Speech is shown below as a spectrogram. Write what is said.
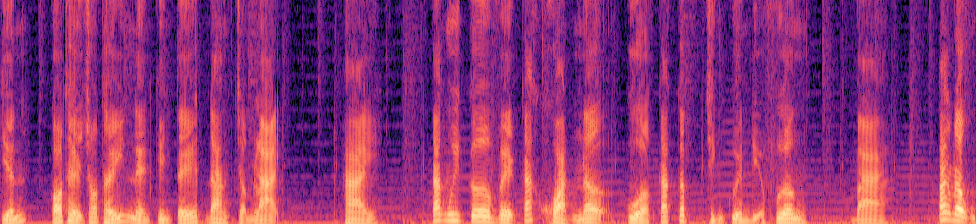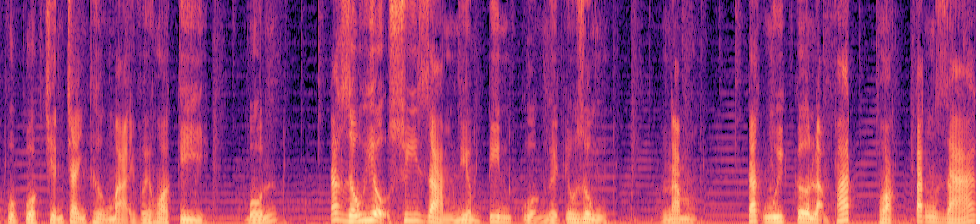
kiến có thể cho thấy nền kinh tế đang chậm lại. 2. Các nguy cơ về các khoản nợ của các cấp chính quyền địa phương. 3. Tác động của cuộc chiến tranh thương mại với Hoa Kỳ. 4. Các dấu hiệu suy giảm niềm tin của người tiêu dùng. 5. Các nguy cơ lạm phát hoặc tăng giá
